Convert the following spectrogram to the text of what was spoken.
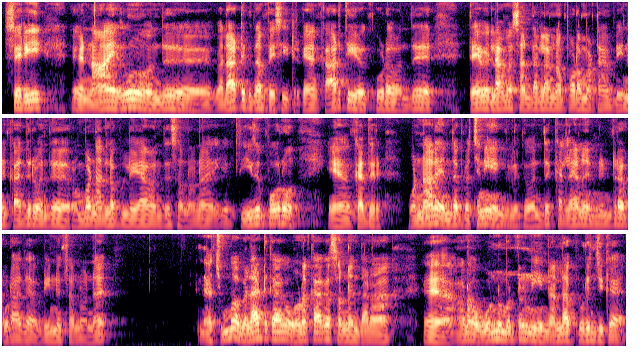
சரி நான் எதுவும் வந்து விளையாட்டுக்கு தான் பேசிகிட்டு இருக்கேன். கார்த்திகை கூட வந்து தேவையில்லாமல் சண்டைலாம் நான் போட மாட்டேன் அப்படின்னு கதிர் வந்து ரொம்ப நல்ல பிள்ளையாக வந்து சொன்னோன்னே இது- போகிறோம் என் கதிர்? உன்னால் எந்த பிரச்சனையும் எங்களுக்கு வந்து கல்யாணம் நின்றக்கூடாது அப்படின்னு சொன்னோன்னே நான் சும்மா விளையாட்டுக்காக உனக்காக சொன்னேன் தானா? ஆனால் ஒன்று மட்டும் நீ நல்லா புரிஞ்சுக்க.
